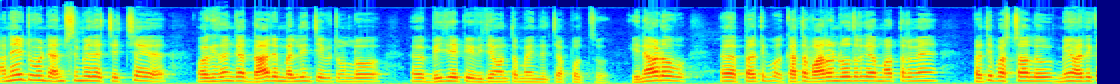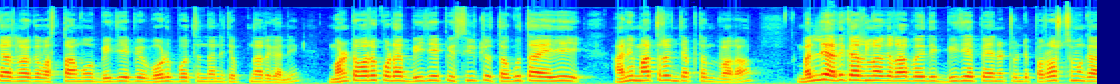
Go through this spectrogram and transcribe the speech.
అనేటువంటి అంశం మీద చర్చ ఒక విధంగా దారి మళ్ళించేయటంలో బీజేపీ విజయవంతమైందని చెప్పొచ్చు. ఈనాడు ప్రతి గత వారం రోజులుగా మాత్రమే ప్రతిపక్షాలు మేము అధికారంలోకి వస్తాము బీజేపీ ఓడిపోతుందని చెప్తున్నారు కానీ మొన్నటి వరకు కూడా బీజేపీ సీట్లు తగ్గుతాయి అని మాత్రం చెప్పడం ద్వారా మళ్ళీ అధికారంలోకి రాబోయేది బీజేపీ అయినటువంటి పరోక్షంగా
